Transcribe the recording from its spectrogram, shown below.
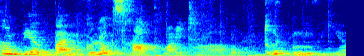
Machen wir beim Glücksrad weiter. Drücken wir.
